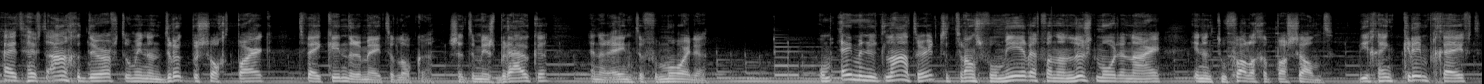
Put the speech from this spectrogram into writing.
hij het heeft aangedurfd om in een druk bezocht park... twee kinderen mee te lokken, ze te misbruiken en er één te vermoorden. Om één minuut later te transformeren van een lustmoordenaar... in een toevallige passant die geen krimp geeft...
